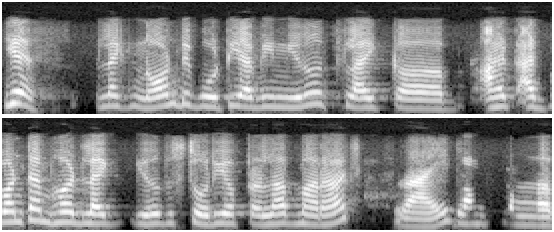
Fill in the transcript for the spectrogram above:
yes like non devotee i mean you know it's like uh, i at one time heard like you know the story of prahlad maharaj. Right. That, uh,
